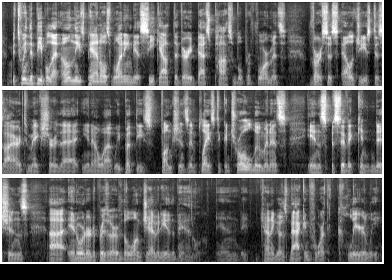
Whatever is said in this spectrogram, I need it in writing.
between the people that own these panels wanting to seek out the very best possible performance versus LG's desire to make sure that you know what we put these functions in place to control luminance in specific conditions uh, in order to preserve the longevity of the panel, and it kind of goes back and forth clearly.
